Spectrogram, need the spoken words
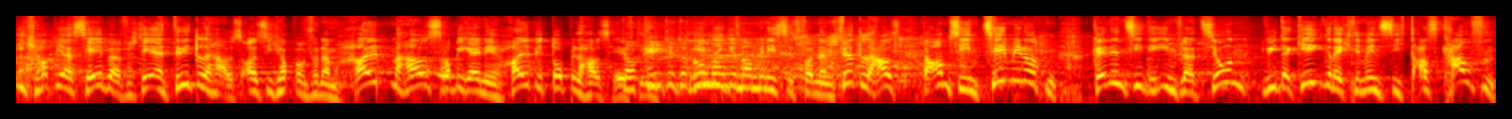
ich habe ja selber, verstehe, ein Drittelhaus, also ich habe von einem halben Haus habe ich eine halbe Doppelhaushälfte. Da Grunde genommen ist es von einem Viertelhaus, da haben Sie in zehn Minuten, können Sie die Inflation wieder gegenrechnen. Wenn Sie sich das kaufen,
